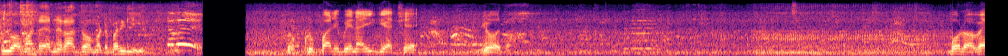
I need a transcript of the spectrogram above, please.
પીવા માટે અને રાંધવા માટે ભરી લઈએ. તો કૃપાલીબેન આવી ગયા છે. જો તો. બોલો હવે.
